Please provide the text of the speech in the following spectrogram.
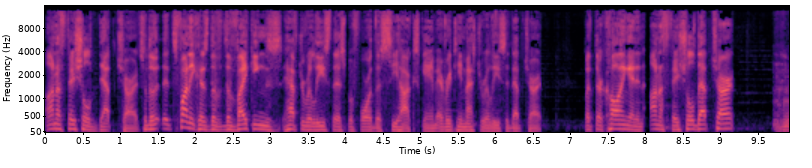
unofficial depth chart. So the, it's funny because the the Vikings have to release this before the Seahawks game. Every team has to release a depth chart, but they're calling it an unofficial depth chart. Mm-hmm.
